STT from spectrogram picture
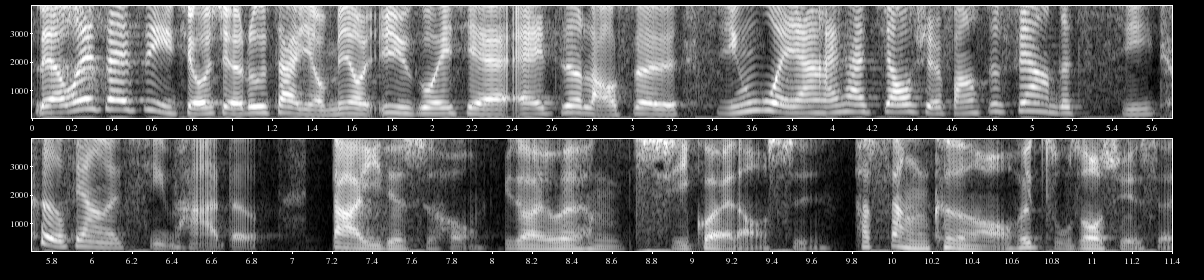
两位在自己求学路上有没有遇过一些哎，这个老师的行为啊，还是他教学方式非常的奇特、非常的奇葩的？大一的时候遇到一位很奇怪的老师，他上课哦会诅咒学生。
